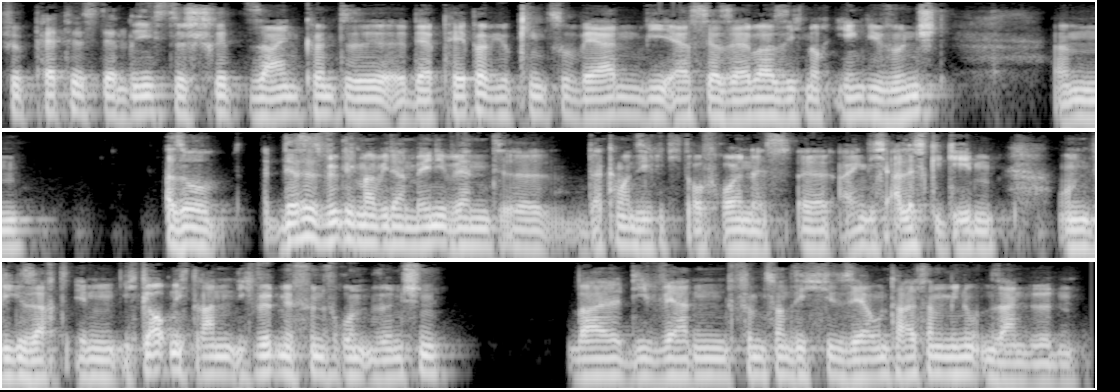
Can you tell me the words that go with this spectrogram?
für Pettis der nächste Schritt sein könnte, der Pay-per-view-King zu werden, wie er es ja selber sich noch irgendwie wünscht. Ähm, also das ist wirklich mal wieder ein Main-Event, äh, da kann man sich richtig drauf freuen, da ist äh, eigentlich alles gegeben. Und wie gesagt, in, ich glaube nicht dran, ich würde mir fünf Runden wünschen, weil die werden 25 sehr unterhaltsame Minuten sein würden.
